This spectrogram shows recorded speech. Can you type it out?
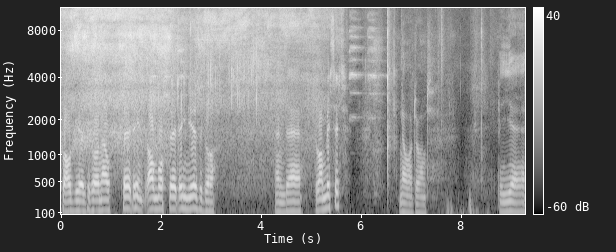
12 years ago now, 13, almost 13 years ago. And uh, do I miss it? No, I don't. The uh,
